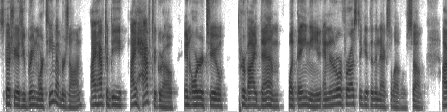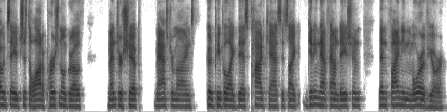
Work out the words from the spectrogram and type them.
especially as you bring more team members on, I have to be, I have to grow in order to provide them what they need and in order for us to get to the next level. So I would say it's just a lot of personal growth, mentorship, masterminds, good people like this, podcasts. It's like getting that foundation, then finding more of your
